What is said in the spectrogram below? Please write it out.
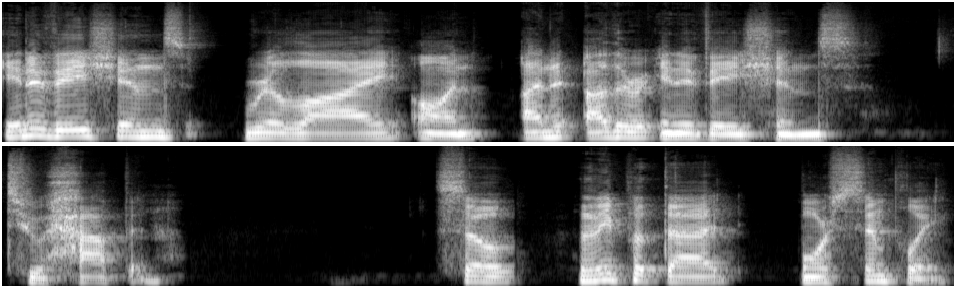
innovations rely on un- other innovations to happen. So let me put that more simply.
